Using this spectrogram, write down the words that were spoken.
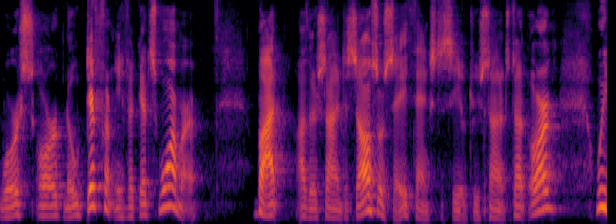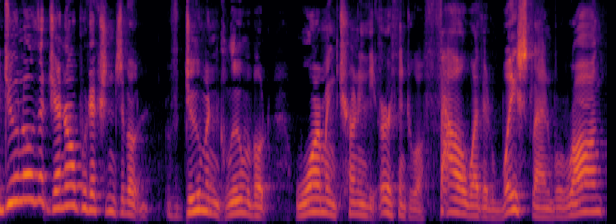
worse, or no differently if it gets warmer. But, other scientists also say, thanks to CO2science.org, we do know that general predictions about doom and gloom about warming turning the Earth into a foul weathered wasteland were wrong,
